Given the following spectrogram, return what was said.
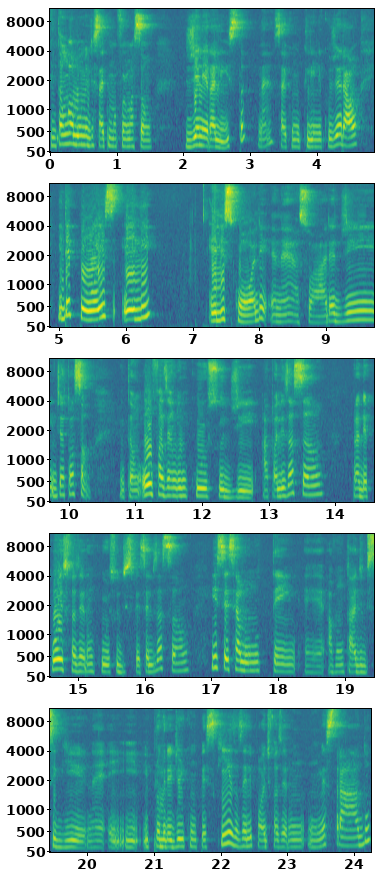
Então, o aluno ele sai com uma formação generalista, né? sai como clínico geral, e depois ele, ele escolhe né, a sua área de, de atuação. Então, ou fazendo um curso de atualização, para depois fazer um curso de especialização, e se esse aluno tem é, a vontade de seguir né, e, e, progredir com pesquisas, ele pode fazer um, um mestrado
